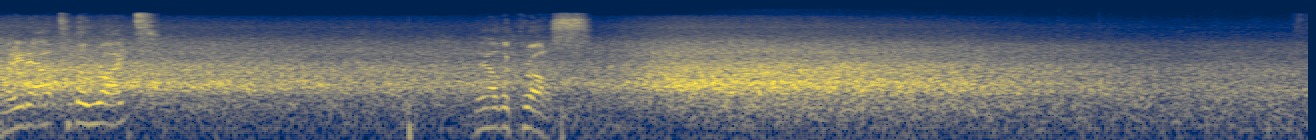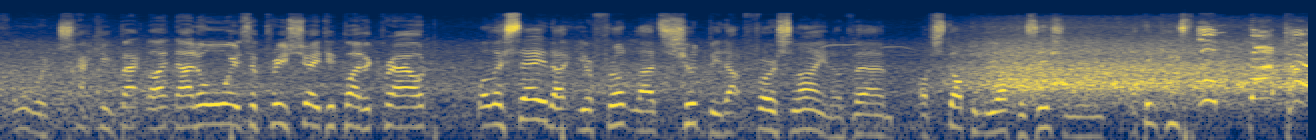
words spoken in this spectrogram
Played out to the right. Now the cross. Forward tracking back like that, always appreciated by the crowd. Well, they say that your front lads should be that first line of um, of stopping the opposition, and I think he's... Mbappe!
